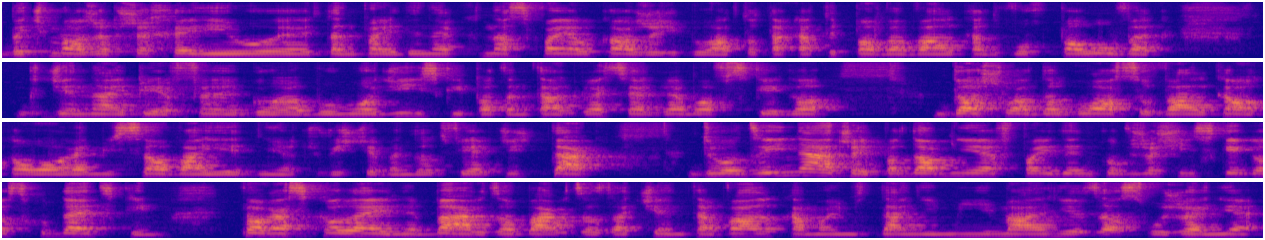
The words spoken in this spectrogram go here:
być może przechylił y, ten pojedynek na swoją korzyść. Była to taka typowa walka dwóch połówek, gdzie najpierw y, górą był Młodziński, potem ta agresja Grabowskiego doszła do głosu, walka około remisowa. Jedni oczywiście będą twierdzić tak, drudzy inaczej. Podobnie w pojedynku Wrzesińskiego z Chudeckim. Po raz kolejny bardzo, bardzo zacięta walka, moim zdaniem minimalnie zasłużenie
